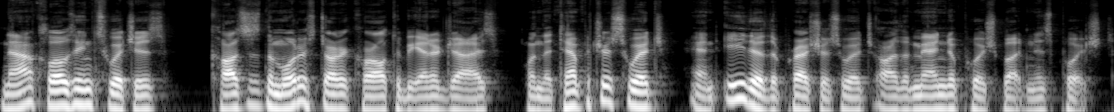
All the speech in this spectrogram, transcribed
Now closing switches causes the motor starter coil to be energized when the temperature switch and either the pressure switch or the manual push button is pushed.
